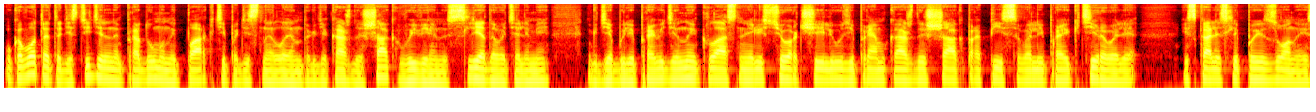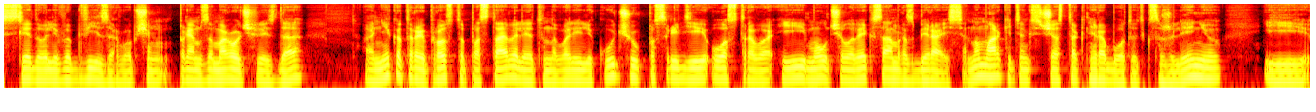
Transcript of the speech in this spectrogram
У кого-то это действительно продуманный парк типа Диснейленда, где каждый шаг выверен исследователями, где были проведены классные ресерчи, люди прям каждый шаг прописывали, проектировали, искали слепые зоны, исследовали веб-визор, в общем, прям заморочились, да, а некоторые просто поставили это, навалили кучу посреди острова и, мол, человек сам разбирайся. Но маркетинг сейчас так не работает, к сожалению, и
